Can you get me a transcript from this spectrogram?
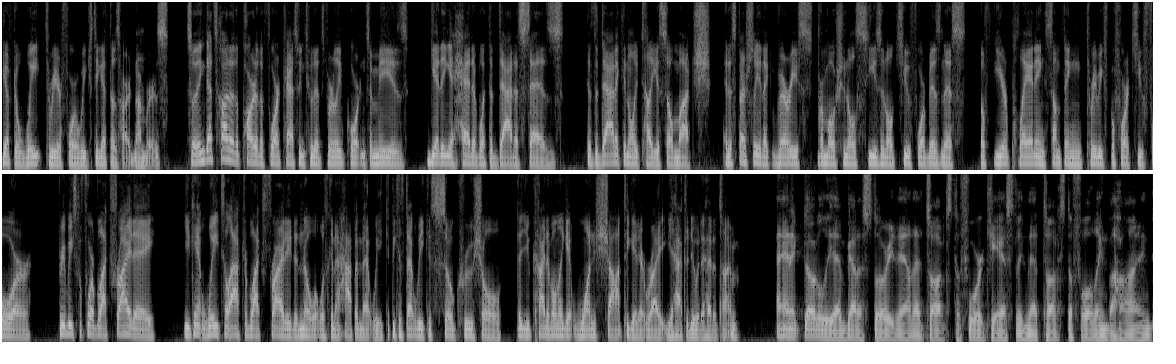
you have to wait three or four weeks to get those hard numbers. So I think that's kind of the part of the forecasting too that's really important to me is getting ahead of what the data says because the data can only tell you so much. And especially in a very promotional seasonal Q4 business, if you're planning something three weeks before Q4, three weeks before Black Friday, you can't wait till after Black Friday to know what was going to happen that week because that week is so crucial that you kind of only get one shot to get it right. You have to do it ahead of time anecdotally, I've got a story now that talks to forecasting, that talks to falling behind.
